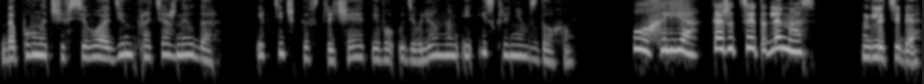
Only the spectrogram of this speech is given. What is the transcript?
До полночи всего один протяжный удар, и птичка встречает его удивленным и искренним вздохом. «Ох, Илья, кажется, это для нас!» «Для тебя».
